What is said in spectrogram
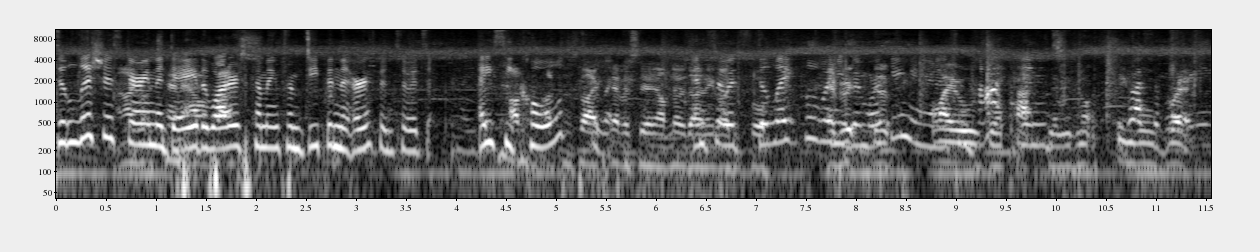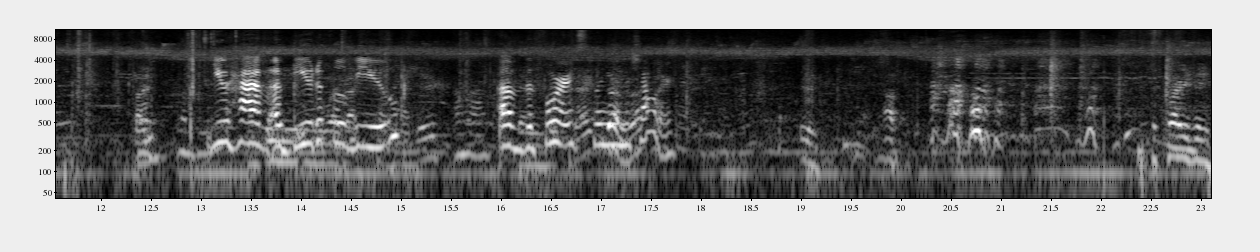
delicious during the day. The water's coming from deep in the earth and so it's icy cold. And so it's delightful when you've been working and you're nice and hot. And you have a beautiful view of the forest when you're in the shower. Crazy.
